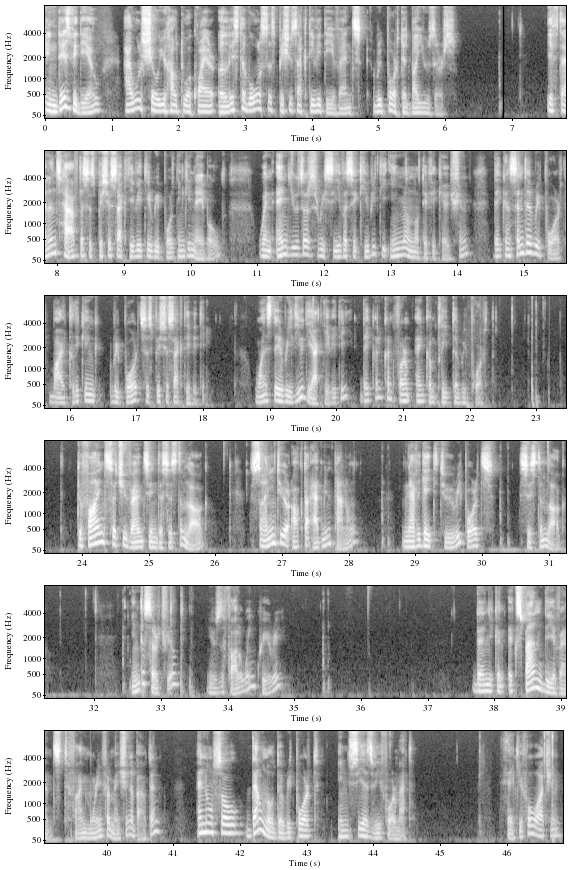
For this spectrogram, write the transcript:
In this video, I will show you how to acquire a list of all suspicious activity events reported by users. If tenants have the suspicious activity reporting enabled, when end users receive a security email notification, they can send a report by clicking Report Suspicious Activity. Once they review the activity, they can confirm and complete the report. To find such events in the system log, sign into your Okta admin panel, navigate to Reports, System Log. In the search field, use the following query. Then you can expand the events to find more information about them and also download the report in CSV format. Thank you for watching.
